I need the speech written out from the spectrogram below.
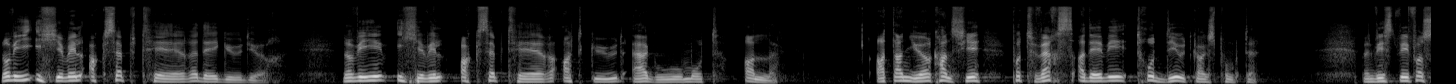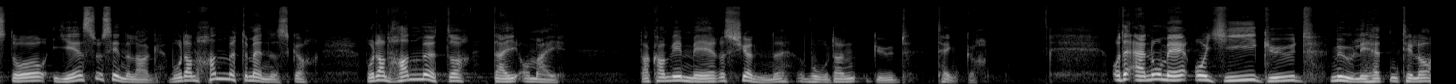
Når vi ikke vil akseptere det Gud gjør, når vi ikke vil akseptere at Gud er god mot alle, at han gjør kanskje på tvers av det vi trodde i utgangspunktet. Men hvis vi forstår Jesus sinnelag, hvordan han møtte mennesker, hvordan han møter deg og meg, da kan vi mer skjønne hvordan Gud tenker. Og det er noe med å gi Gud muligheten til å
